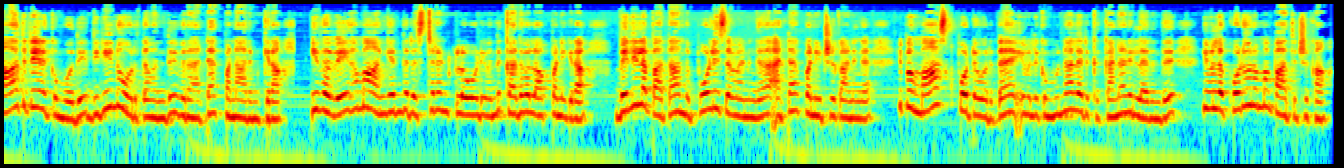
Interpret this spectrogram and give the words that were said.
பார்த்துட்டே இருக்கும்போதே திடீர்னு ஒருத்தன் வந்து இவர் அட்டாக் பண்ண ஆரம்பிக்கிறான். இவ வேகமாக அங்கேருந்து ரெஸ்டாரண்ட்குள்ள ஓடி வந்து கதவை லாக் பண்ணிக்கிறா. வெளியில் பார்த்தா அந்த போலீஸ் அவனுங்க அட்டாக் பண்ணிட்டு இருக்கானுங்க இப்போ மாஸ்க் போட்ட ஒருத்தன் இவளுக்கு முன்னால் இருக்க கண்ணாடியில இருந்து இவளை கொடூரமாக பார்த்துட்டு இருக்கான்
